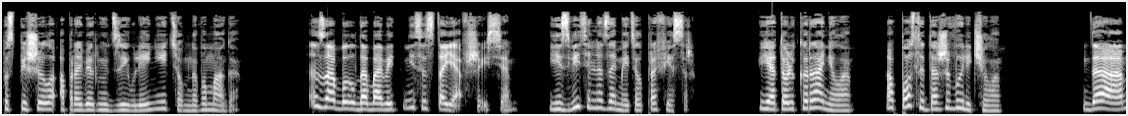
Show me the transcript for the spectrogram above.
поспешила опровергнуть заявление темного мага. Забыл добавить несостоявшееся, язвительно заметил профессор. Я только ранила, а после даже вылечила. Да,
